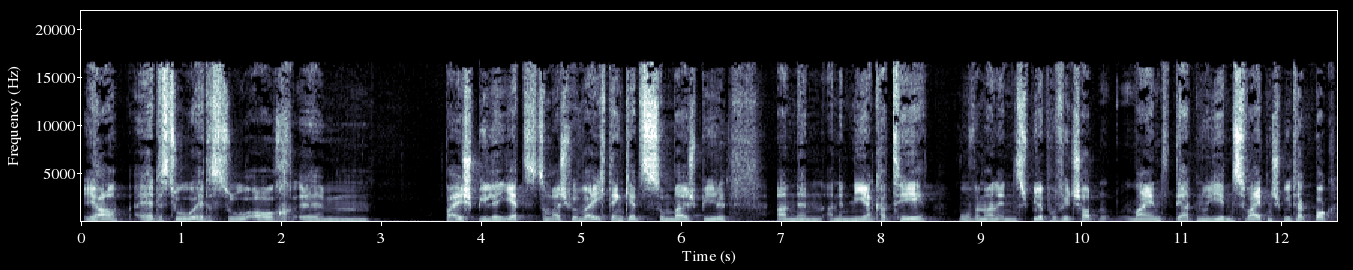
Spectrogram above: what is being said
Ja, hättest du, hättest du auch ähm, Beispiele jetzt zum Beispiel, weil ich denke jetzt zum Beispiel an den, an den Nia KT, wo, wenn man ins Spielerprofil schaut, meint, der hat nur jeden zweiten Spieltag Bock.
